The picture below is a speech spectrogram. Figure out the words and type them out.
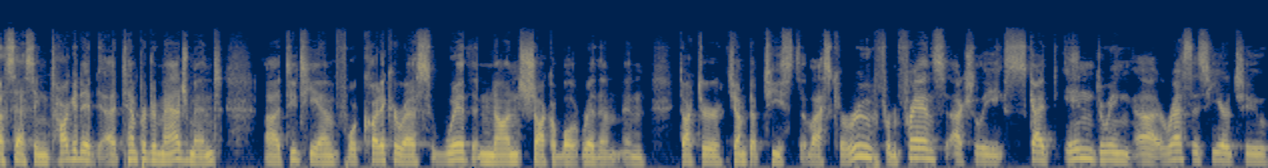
assessing targeted uh, temperature management, uh, TTM, for cardiac arrest with non-shockable rhythm. And Dr. Jean-Baptiste Lascarrou from France actually Skyped in during uh, arrest this year to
